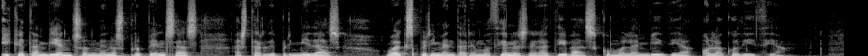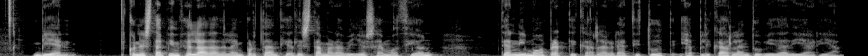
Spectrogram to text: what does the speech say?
y que también son menos propensas a estar deprimidas o a experimentar emociones negativas como la envidia o la codicia. Bien, con esta pincelada de la importancia de esta maravillosa emoción, te animo a practicar la gratitud y aplicarla en tu vida diaria.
